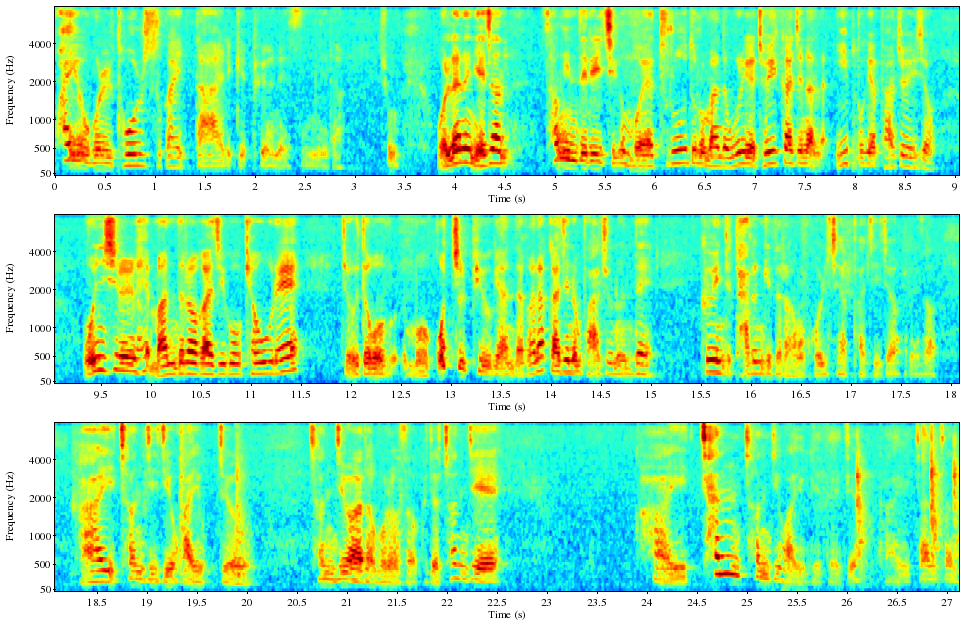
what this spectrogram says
화육을 도울 수가 있다 이렇게 표현했습니다. 좀 원래는 예전 성인들이 지금 뭐야 두루두루 만든 우리가 저기까지는 이쁘게 봐줘야죠. 온실을 해 만들어 가지고 겨울에 저기도 뭐 꽃을 피우게 한다거나까지는 봐주는데 그 이제 다른 게 들어가면 골치 아파지죠. 그래서 가히 천지지 화육즉 천지와 더불어서 그저 천지의 가히 찬 천지 화육이 되죠. 가히 찬 천지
